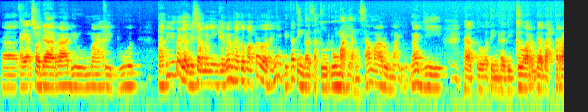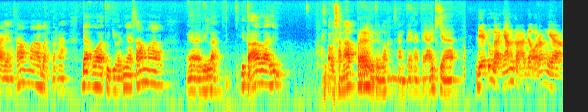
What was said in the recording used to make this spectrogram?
eh, kayak saudara di rumah ribut. Tapi kita nggak bisa menyingkirkan satu fakta bahwasanya kita tinggal satu rumah yang sama rumah itu ngaji satu tinggal di keluarga bahtera yang sama bahtera dakwah tujuannya sama. Ya adillah. Kita Allah jadi nggak usah baper gitu loh. Santai-santai aja Dia itu nggak nyangka ada orang yang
